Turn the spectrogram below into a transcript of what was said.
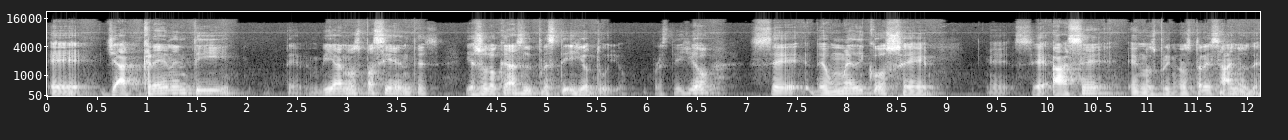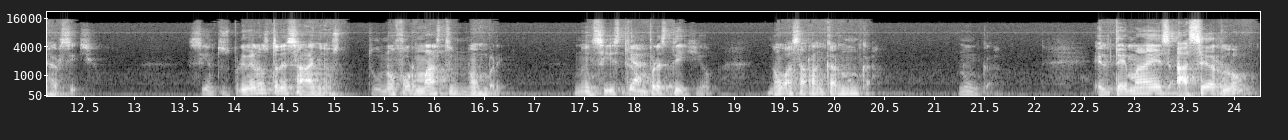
Eh, ya creen en ti, te envían los pacientes y eso es lo que hace el prestigio tuyo. El prestigio se- de un médico se, eh, se hace en los primeros tres años de ejercicio. Si en tus primeros tres años tú no formaste un nombre, no hiciste un prestigio, no vas a arrancar nunca. Nunca. El tema es hacerlo,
